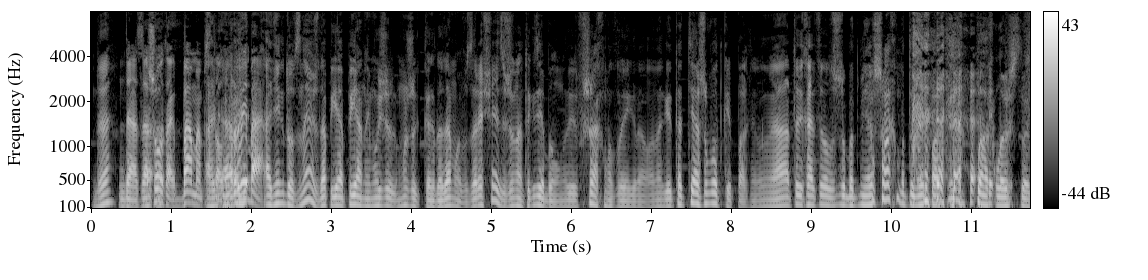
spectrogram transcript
Да? Да, зашел а, так, бам, об стол. А, Рыба! Анекдот, знаешь, да, я пьяный мужик, мужик, когда домой возвращается, жена, ты где был? Он говорит, в шахматы играл. Она говорит, от тебя же водкой пахнет. А ты хотел, чтобы от меня шахматами пахло, что ли?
